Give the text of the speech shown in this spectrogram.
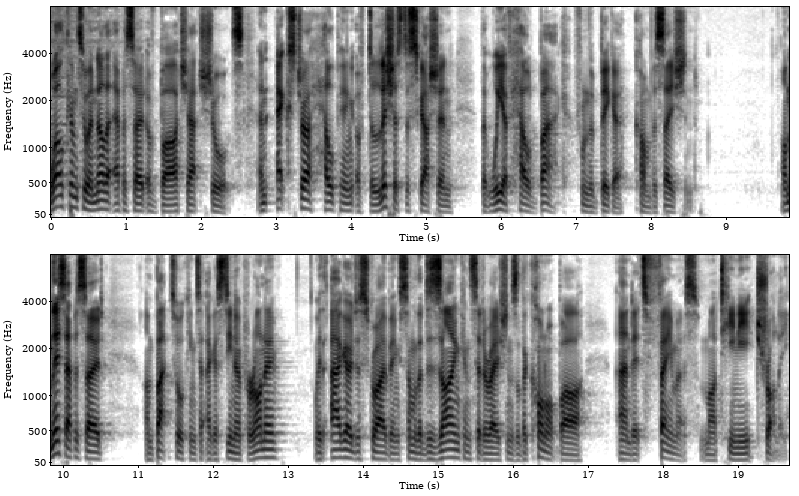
Welcome to another episode of Bar Chat Shorts, an extra helping of delicious discussion that we have held back from the bigger conversation. On this episode, I'm back talking to Agostino Perrone, with Ago describing some of the design considerations of the Connaught Bar and its famous martini trolley.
